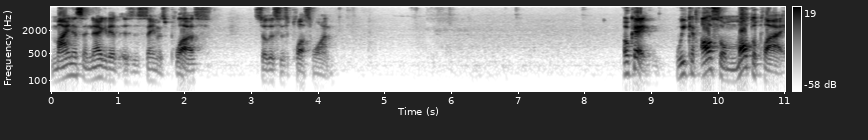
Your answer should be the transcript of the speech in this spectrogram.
Minus a negative is the same as plus, so this is plus 1. Okay, we can also multiply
